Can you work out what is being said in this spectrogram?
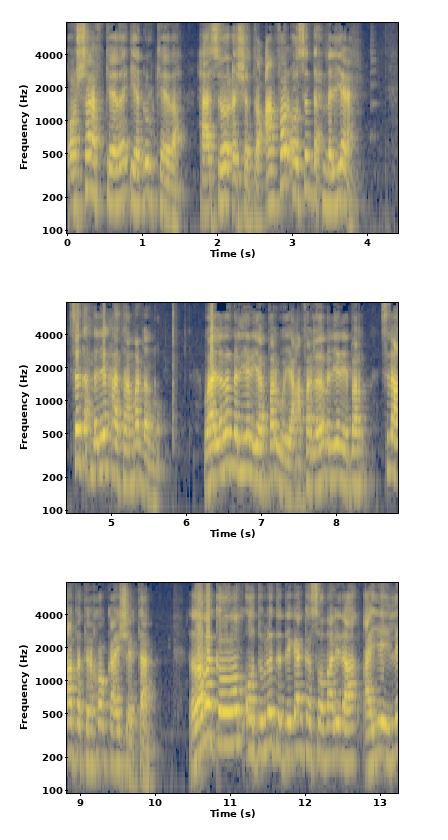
oo sharafkeeda iyo dhulkeeda ha soo ceshato canfar oo saddex milyana saddex milyan xataa ma dhanno. Waa laba milyan iyo bar wey canfar laba milyan iyo bar. Sidaa hadda tirakoobka ay sheegtaan. Laba gobol oo dowladda deegaanka soomaalida ayay la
